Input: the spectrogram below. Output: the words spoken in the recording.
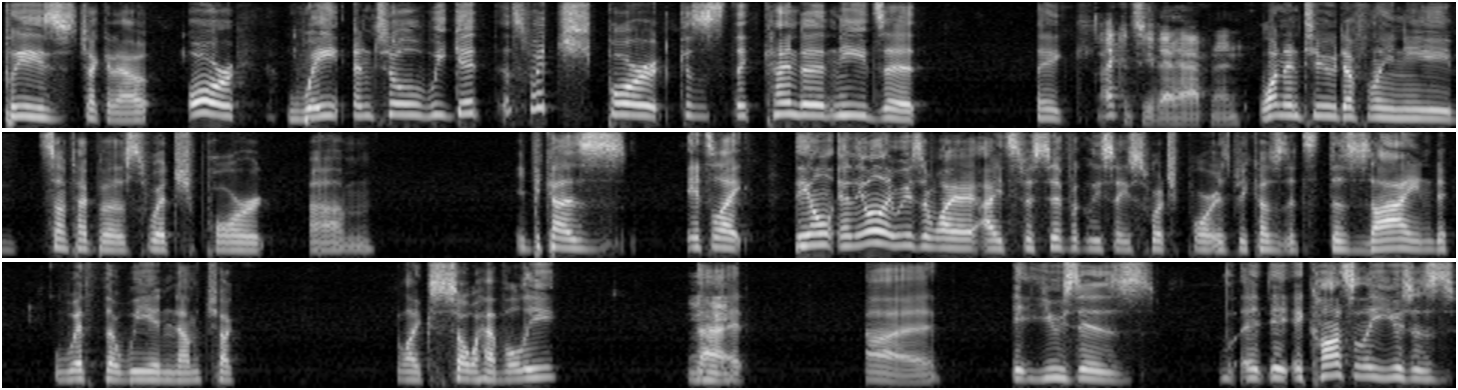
please check it out or wait until we get a Switch port because it kind of needs it. Like I can see that happening. one and two definitely need some type of switch port um because it's like the only and the only reason why I specifically say switch port is because it's designed with the Wii and nunchuck like so heavily Mhm. that uh it uses it, it, it constantly uses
